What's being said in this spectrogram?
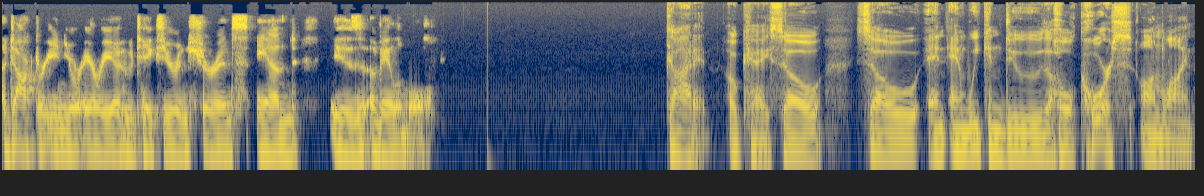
a doctor in your area who takes your insurance and is available. Got it. Okay. So so and and we can do the whole course online.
